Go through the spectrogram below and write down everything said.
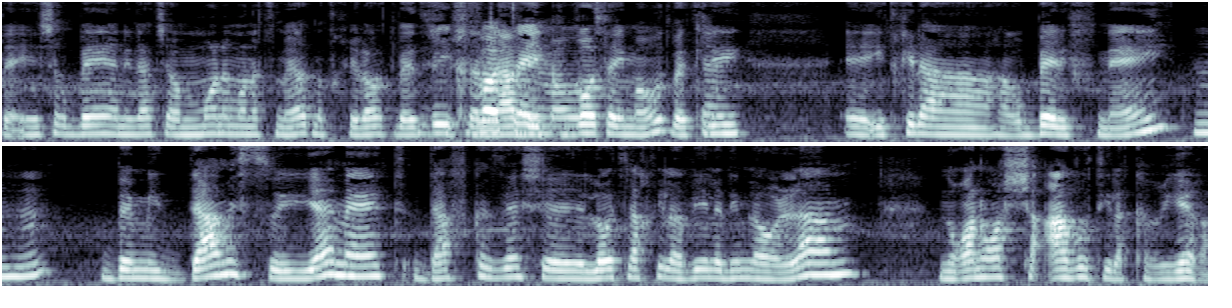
יש הרבה, אני יודעת שהמון המון עצמאיות מתחילות באיזשהו האימהות. בעקבות האימהות, ואצלי כן. היא התחילה הרבה לפני. מהמם. במידה מסוימת, דווקא זה שלא הצלחתי להביא ילדים לעולם, נורא נורא שאב אותי לקריירה.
